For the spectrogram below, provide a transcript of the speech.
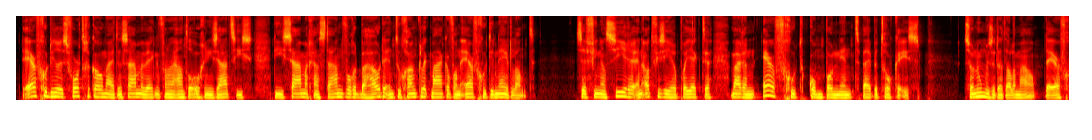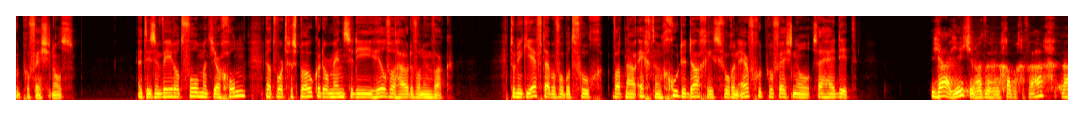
De erfgoeddeal is voortgekomen uit een samenwerking van een aantal organisaties die samen gaan staan voor het behouden en toegankelijk maken van erfgoed in Nederland. Ze financieren en adviseren projecten waar een erfgoedcomponent bij betrokken is. Zo noemen ze dat allemaal, de erfgoedprofessionals. Het is een wereld vol met jargon dat wordt gesproken door mensen die heel veel houden van hun vak. Toen ik Jefta bijvoorbeeld vroeg wat nou echt een goede dag is voor een erfgoedprofessional, zei hij dit. Ja, jeetje, wat een grappige vraag. Uh,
